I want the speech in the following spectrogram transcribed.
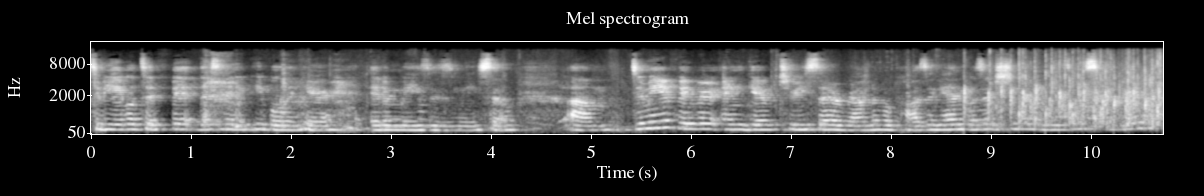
to be able to fit this many people in here. It amazes me. So, um, do me a favor and give Teresa a round of applause again. Wasn't she an amazing speaker?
